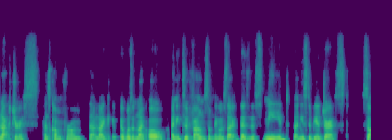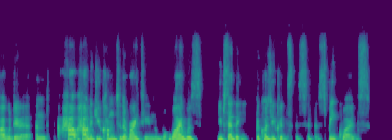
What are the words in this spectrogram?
Blacktress has come from. That like it wasn't like, oh, I need to found something. It was like there's this need that needs to be addressed. So I will do it. And how how did you come to the writing? Why was you've said that because you could speak words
